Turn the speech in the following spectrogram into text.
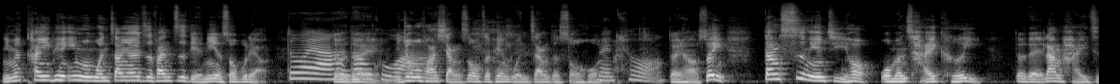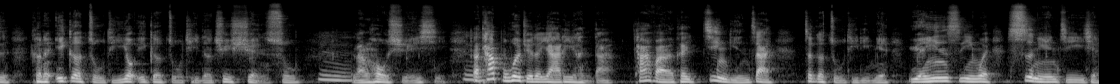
你们看一篇英文文章要一直翻字典，你也受不了。对啊，对不对？啊、你就无法享受这篇文章的收获。没错，对哈。所以当四年级以后，我们才可以，对不对？让孩子可能一个主题又一个主题的去选书，嗯，然后学习，那他不会觉得压力很大。他反而可以浸淫在这个主题里面，原因是因为四年级以前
